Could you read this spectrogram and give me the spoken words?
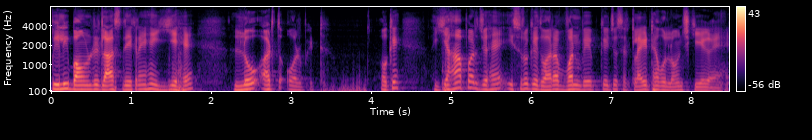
पीली बाउंड्री लास्ट देख रहे हैं, ये है लो अर्थ ऑर्बिट ओके यहाँ पर जो है, इसरो के द्वारा वन वेब के जो सेटेलाइट हैं, वो लॉन्च किए गए हैं।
